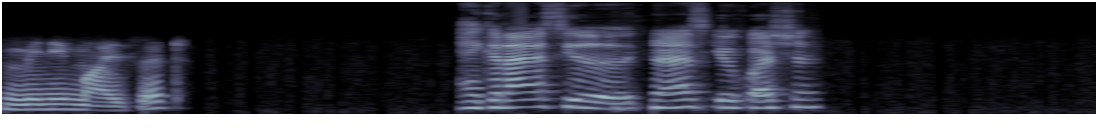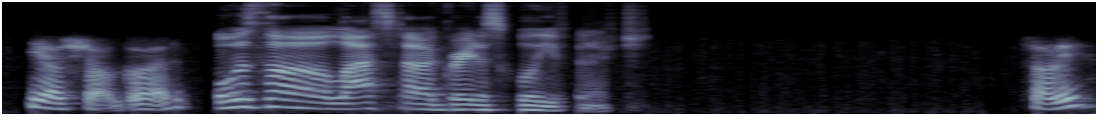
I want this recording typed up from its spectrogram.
minimize it. Hey, could I ask you? Can I ask you a question? Yeah, sure. Go ahead. What was the last uh, grade of school you finished? Sorry,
